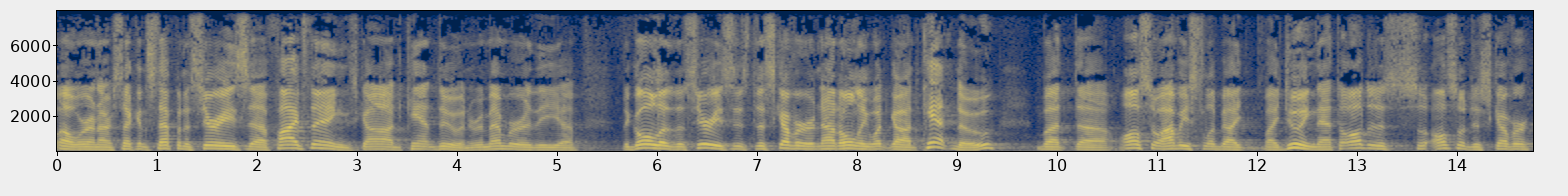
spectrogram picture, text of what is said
Well, we're in our second step in a series, uh, Five Things God Can't Do. And remember, the, uh, the goal of the series is to discover not only what God can't do, but uh, also, obviously, by, by doing that, to also discover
